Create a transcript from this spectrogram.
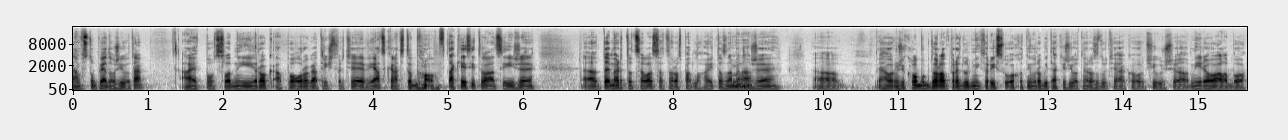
nám vstúpia do života aj v posledný rok a pol, rok a tri štvrte viackrát to bolo v takej situácii, že uh, temer to celé sa to rozpadlo. Hej. To znamená, no. že uh, ja hovorím, že klobúk dole pred ľuďmi, ktorí sú ochotní urobiť také životné rozhodnutia, ako či už uh, Miro alebo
